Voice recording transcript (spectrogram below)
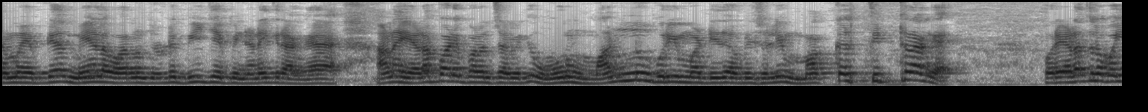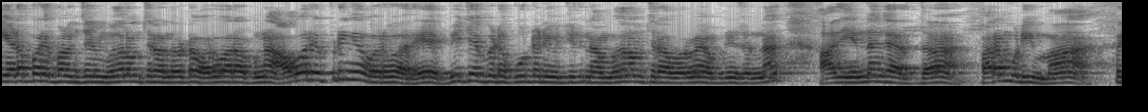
நம்ம எப்படியாவது மேலே வரணும்னு சொல்லிட்டு பிஜேபி நினைக்கிறாங்க. ஆனால் எடப்பாடி பழனிசாமிக்கு ஒரு மண்ணும் புரிய மாட்டேது அப்படின்னு சொல்லி மக்கள் திட்டுறாங்க. ஒரு இடத்துல போய் எடப்பாடி பழனிசாமி முதலமைச்சர் அந்த வட்டம் வருவார் அப்படின்னா அவர் எப்படிங்க வருவார்? பிஜேபியோட கூட்டணி வச்சுட்டு நான் முதலமைச்சராக வருவேன் அப்படின்னு சொன்னால் அது என்னங்க அர்த்தம்? வர முடியுமா? இப்போ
